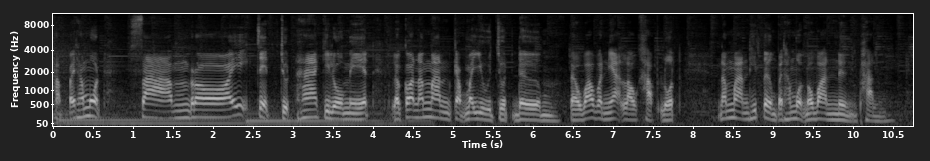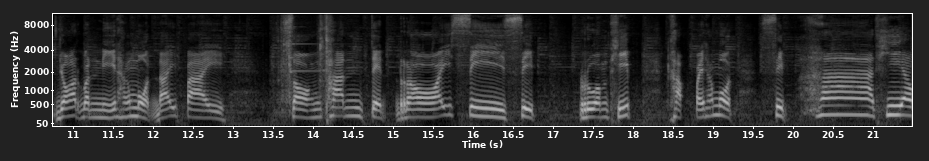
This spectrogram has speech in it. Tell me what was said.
ขับไปทั้งหมด 307.5 กิโลเมตร แล้วก็น้ำมันกลับมาอยู่จุดเดิม แปลว่าวันนี้เราขับรถน้ำมันที่เติมไปทั้งหมดเมื่อวัน 1,000 ยอดวันนี้ทั้งหมดได้ไป 2,740 รวมทิป ขับไปทั้งหมด 15 เที่ยว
